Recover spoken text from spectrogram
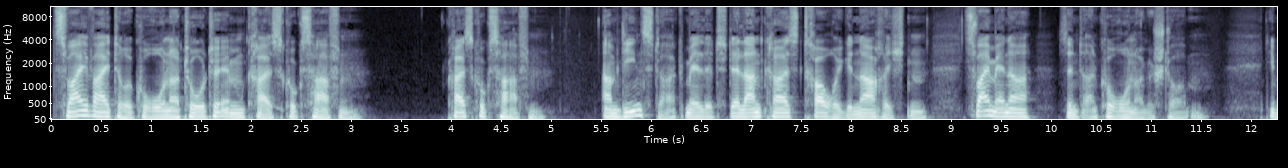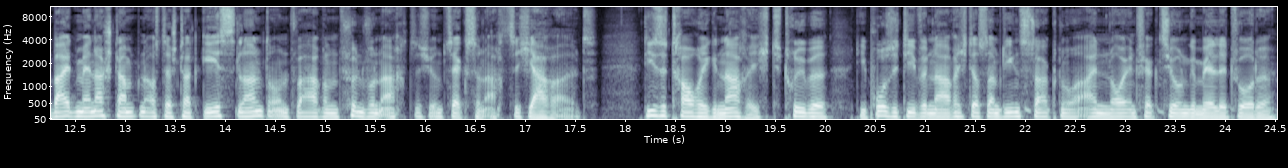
Zwei weitere Corona-Tote im Kreis Cuxhaven. Kreis Cuxhaven. Am Dienstag meldet der Landkreis traurige Nachrichten. Zwei Männer sind an Corona gestorben. Die beiden Männer stammten aus der Stadt Geestland und waren 85 und 86 Jahre alt. Diese traurige Nachricht trübe die positive Nachricht, dass am Dienstag nur eine Neuinfektion gemeldet wurde,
